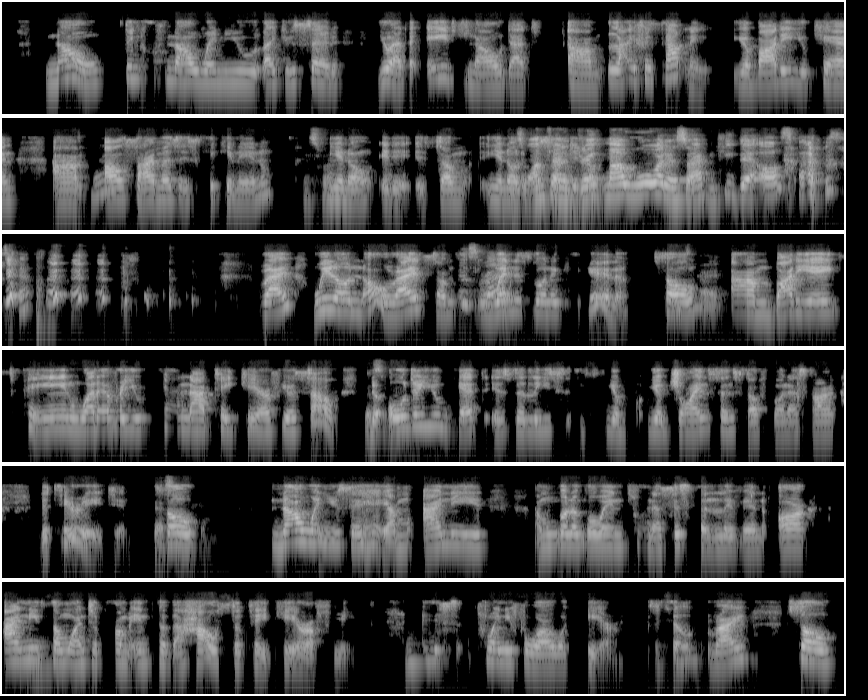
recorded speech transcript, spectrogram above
Now, think of now when you, like you said, you're at the age now that um, life is happening. Your body, you can, um, right. Alzheimer's is kicking in. Right. You know, it is some, you know, I'm trying to drink of, my water so I can keep that Alzheimer's right? We don't know, right? Some right. when it's going to kick in. So, right. um, body aches, pain, whatever you cannot take care of yourself. That's the older you get, is the least your your joints and stuff gonna start deteriorating. That's so now, when you say, "Hey, I'm I need, I'm gonna go into an assistant living," or I need mm-hmm. someone to come into the house to take care of me. Mm-hmm. It's 24 hour care still, right? So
